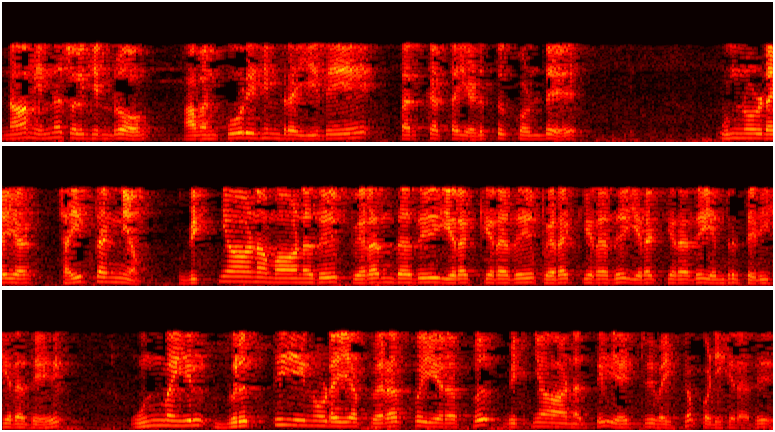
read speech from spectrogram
நாம் என்ன சொல்கின்றோம்? அவன் கூறுகின்ற இதே தர்க்கத்தை எடுத்துக்கொண்டு உன்னுடைய சைத்தன்யம் விஞ்ஞானமானது பிறந்தது இறக்கிறது பிறக்கிறது இறக்கிறது என்று தெரிகிறது. உண்மையில் விருத்தியினுடைய பிறப்பு இறப்பு விஞ்ஞானத்தில் ஏற்றி வைக்கப்படுகிறது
